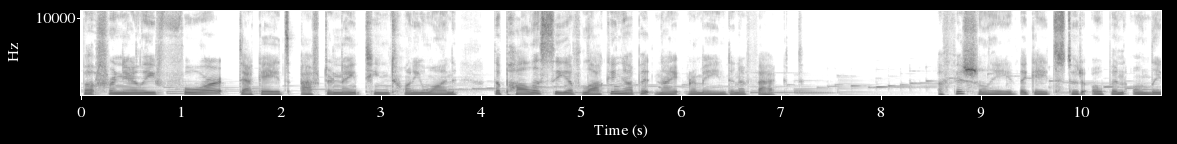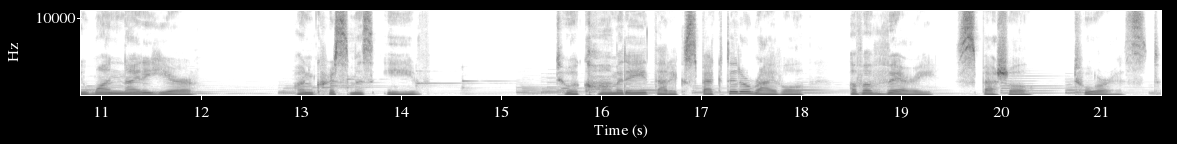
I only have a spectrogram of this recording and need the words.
But for nearly four decades after 1921, the policy of locking up at night remained in effect. Officially, the gate stood open only one night a year, on Christmas Eve, to accommodate that expected arrival of a very special tourist.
